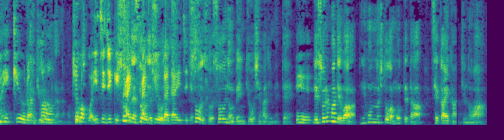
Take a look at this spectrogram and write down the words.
階級論。階級論みたいな。もの。まあ中国は一時期階級が大事でした。そうです、そうです。そういうのを勉強し始めて、ええ。で、それまでは日本の人が持ってた世界観っていうのは、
